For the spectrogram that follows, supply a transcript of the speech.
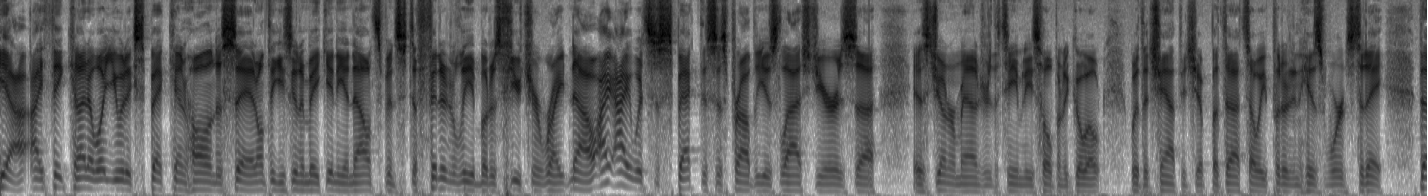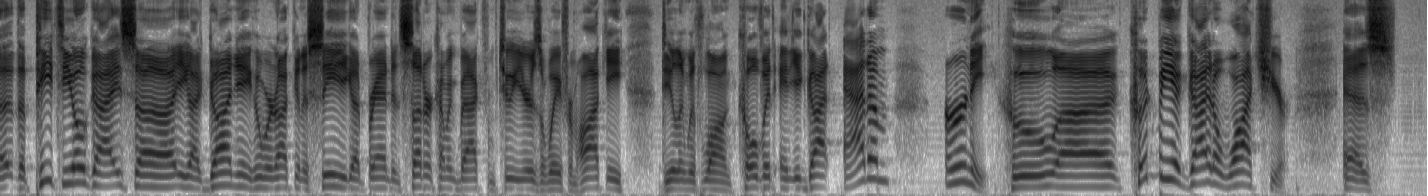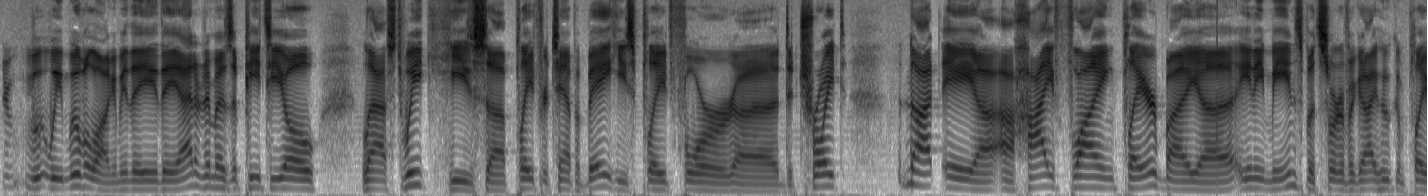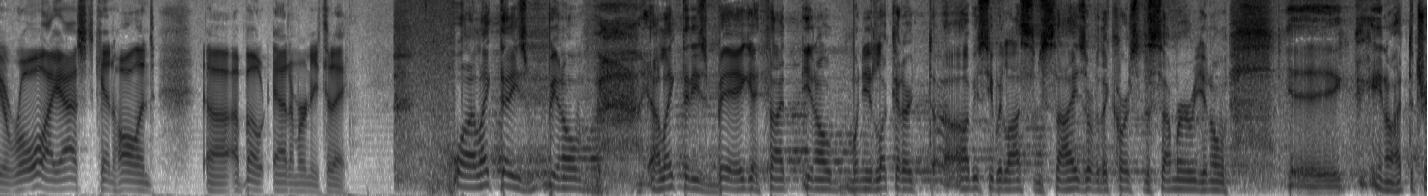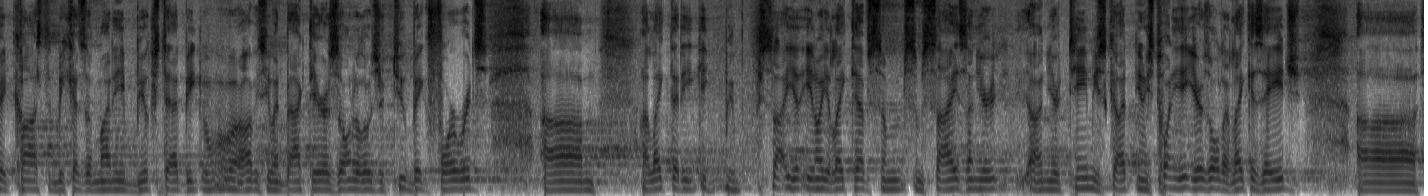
Yeah, I think kind of what you would expect Ken Holland to say. I don't think he's going to make any announcements definitively about his future right now. I, I would suspect this is probably his last year as uh, as general manager of the team, and he's hoping to go out with a championship. But that's how he put it in his words today. The the PTO guys, uh, you got Gagne, who we're not going to see. You got Brandon Sutter coming back from two years away from hockey, dealing with long COVID, and you got Adam Erne, who uh, could be a guy to watch here as we move along. I mean, they, they added him as a PTO last week. He's uh, played for Tampa Bay. He's played for uh, Detroit. Not a, uh, a high flying player by uh, any means, but sort of a guy who can play a role. I asked Ken Holland uh, about Adam Erne today. Well, I like that he's, you know, I like that he's big. I thought, you know, when you look at our, obviously we lost some size over the course of the summer. You know, uh, you know, had to trade Kostin because of money. Bjugstad obviously went back to Arizona. Those are two big forwards. Um, I like that he, he, you know, you like to have some some size on your on your team. He's got, you know, he's 28 years old. I like his age. Uh,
